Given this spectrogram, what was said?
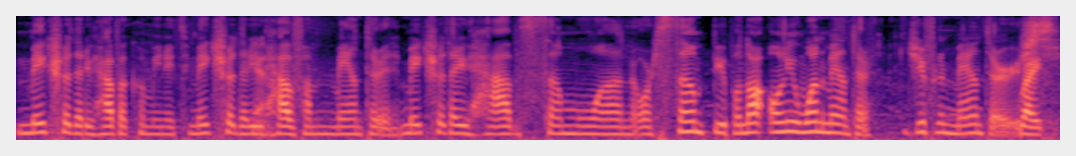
make sure that you have a community, make sure that you have a mentor, make sure that you have someone or some people, not only one mentor, different mentors. Right.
